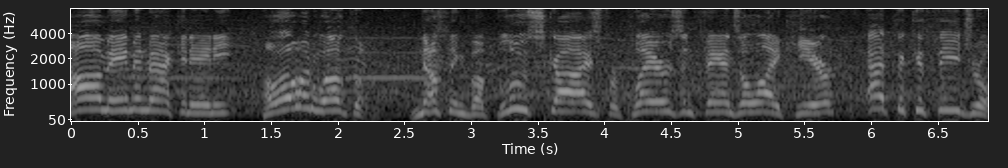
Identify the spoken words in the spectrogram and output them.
I'm Eamon McEnany. Hello and welcome. Nothing but blue skies for players and fans alike here at the Cathedral.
